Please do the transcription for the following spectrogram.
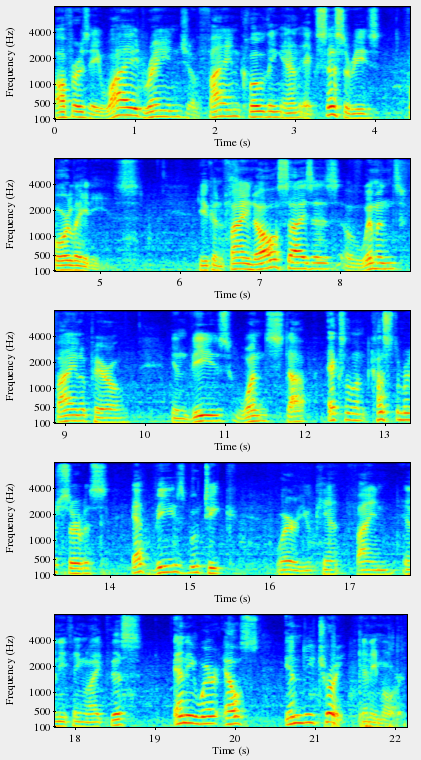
offers a wide range of fine clothing and accessories for ladies. You can find all sizes of women's fine apparel in V's one stop excellent customer service at V's Boutique, where you can't find anything like this anywhere else in Detroit anymore.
